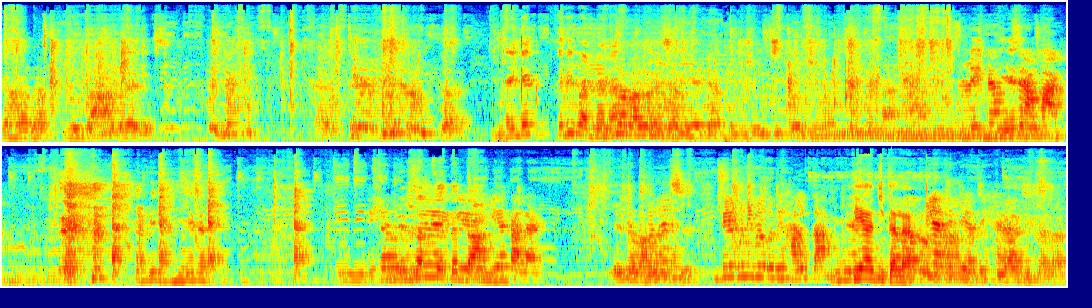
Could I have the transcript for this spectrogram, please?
না না পুরো লাল হয়ে গেছে। এটা কেরি পারবে না? এটা ভালো হয়েছে আমি এটা খুব করছি এটা হচ্ছে আমার। আরে ঘের আছে। এটা হচ্ছে দাম। ইয়ে কালার। এটা ভালো হয়েছে। বেগুনি বেগুনি হালকা। পেঁয়াজি কালার। পেঁয়াজি, পেঁয়াজি, হ্যাঁ। পেঁয়াজি কালার।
